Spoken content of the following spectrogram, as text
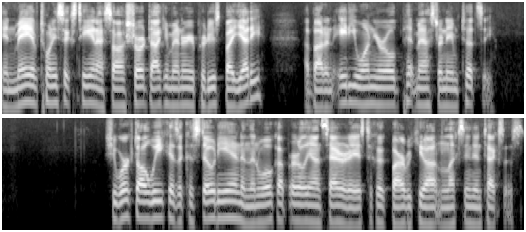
In May of 2016, I saw a short documentary produced by Yeti about an 81 year old pitmaster named Tootsie. She worked all week as a custodian and then woke up early on Saturdays to cook barbecue out in Lexington, Texas.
